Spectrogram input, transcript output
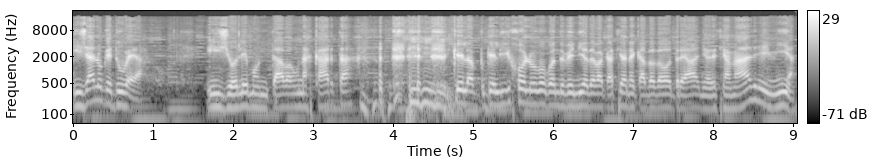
y ya lo que tú veas. Y yo le montaba unas cartas que, la- que el hijo luego cuando venía de vacaciones cada dos o tres años decía, madre mía,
